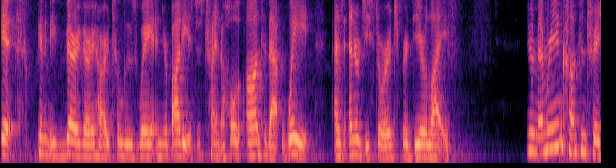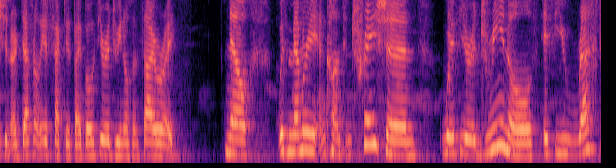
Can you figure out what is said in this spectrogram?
it's going to be very, very hard to lose weight. And your body is just trying to hold on to that weight as energy storage for dear life. Your memory and concentration are definitely affected by both your adrenals and thyroid. Now, with memory and concentration, with your adrenals, if you rest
